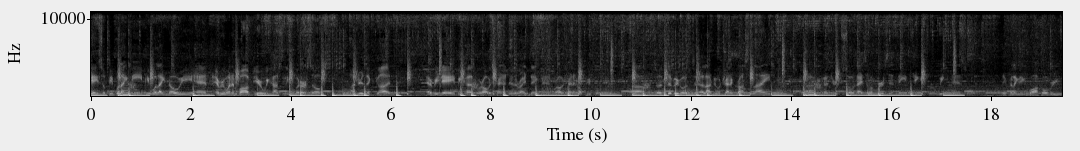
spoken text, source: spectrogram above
Okay, so people like me, people like Noe, and everyone involved here, we constantly put ourselves under the gun every day because we're always trying to do the right thing, man. We're always trying to help people. Um, so it's difficult. To, a lot of people try to cross the line uh, because you're so nice of a person. They take it for a weakness or they feel like they can walk over you.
